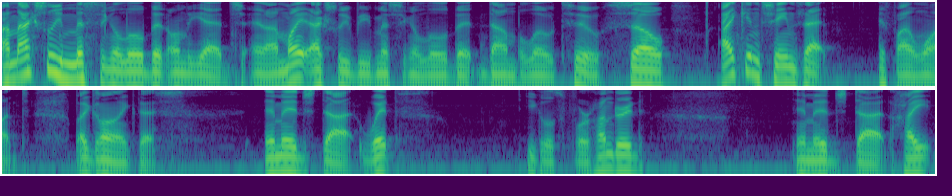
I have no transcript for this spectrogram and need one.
I'm actually missing a little bit on the edge, and I might actually be missing a little bit down below too. So I can change that if I want by going like this image dot width equals 400 image dot height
